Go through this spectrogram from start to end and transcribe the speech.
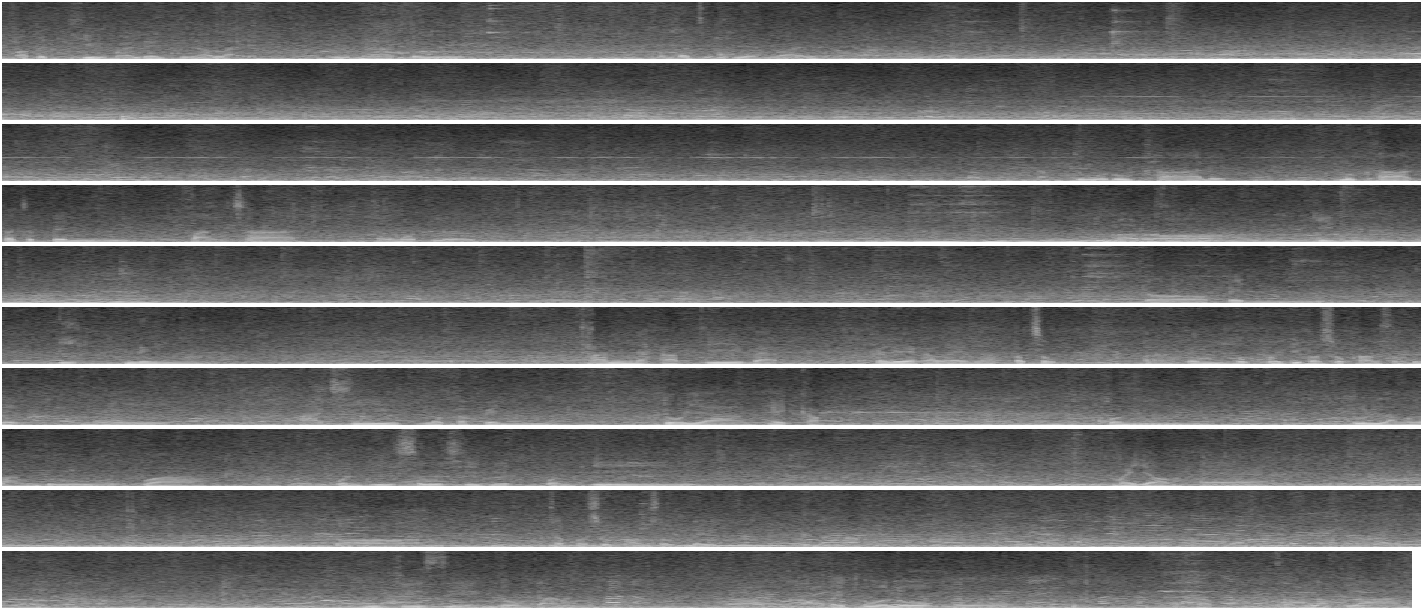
ว่าเป็นคิวหมายเลขที่เท่าไหร่อยู่หน้าตู้เขาก็จะเขียนไว้ดูลูกค้าดิลูกค้าก็จะเป็นต่างชาติทั้งหมดเลยที่มารอกิน ก็ เป็นอีกหนึ่งท่านนะครับที่แบบเขาเรียกอะไรนะประสบเป็นบุคคลที่ประสบความสำเร็จในอาชีพ แล้วก็เป็นตัวอย่างให้กับคนรุ่นหลังๆดูว่าคนที่สู้ชีวิตคนที่ไม่ยอมแพ้ ก็จะประสบความสำเร็จนะครับ มีชื่อเสียงโด่งดังไปทั่วโลกเลยนะครับสำหรับร้าน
